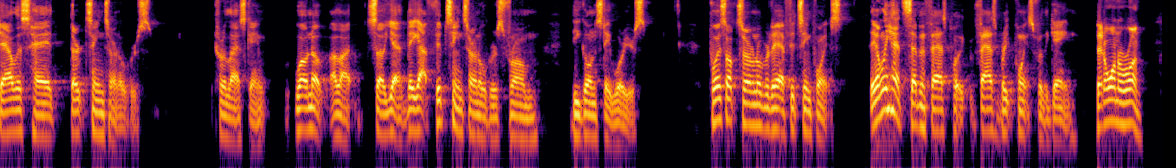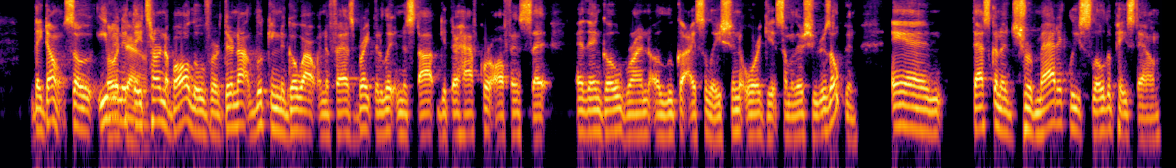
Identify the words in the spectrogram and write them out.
Dallas had 13 turnovers for last game. Well, no, a lot. So yeah, they got 15 turnovers from the Golden State Warriors. Points off turnover, they had 15 points. They only had seven fast po- fast break points for the game. They don't want to run. They don't. So even if down. they turn the ball over, they're not looking to go out in a fast break. They're looking to stop, get their half court offense set, and then go run a Luka isolation or get some of their shooters open. And that's going to dramatically slow the pace down.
